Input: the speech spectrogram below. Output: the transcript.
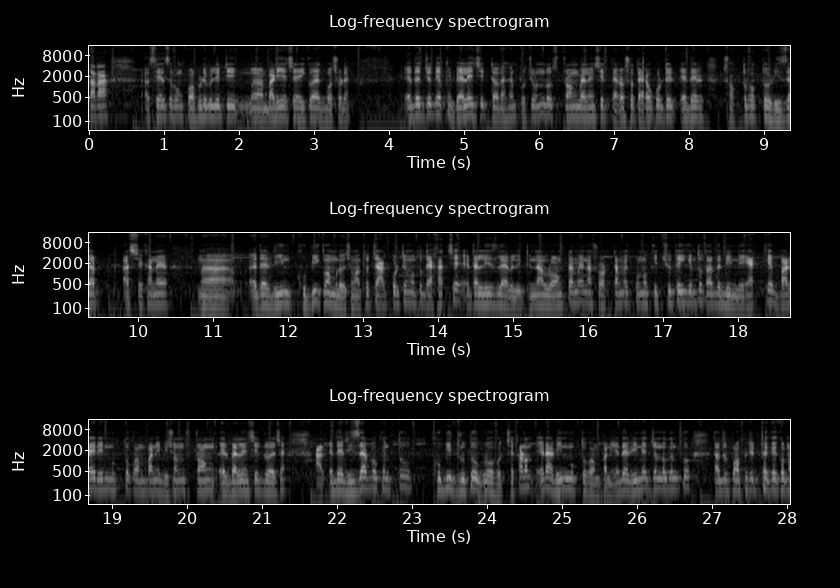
তারা সেলস এবং প্রফিটেবিলিটি বাড়িয়েছে এই কয়েক বছরে। এদের যদি আপনি ব্যালেন্স শিটটাও দেখেন, প্রচণ্ড স্ট্রং ব্যালেন্স শিট তেরোশো তেরো কোটির এদের শক্তপোক্ত রিজার্ভ আর সেখানে এদের ঋণ খুবই কম রয়েছে। মাত্র চার কোটির মতো দেখাচ্ছে এটা লিজ লাইবিলিটি না লং টার্মে না শর্ট টার্মে কোনো কিছুতেই কিন্তু তাদের ঋণ নেই। একেবারে ঋণমুক্ত কোম্পানি ভীষণ স্ট্রং এর ব্যালেন্স শিট রয়েছে। আর এদের রিজার্ভও কিন্তু খুবই দ্রুত গ্রো হচ্ছে। কারণ এরা ঋণমুক্ত কোম্পানি এদের ঋণের জন্য কিন্তু তাদের প্রফিটের থেকে কোনো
